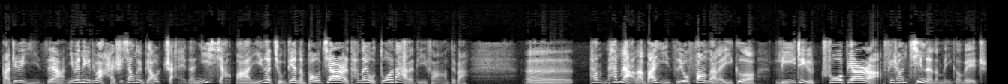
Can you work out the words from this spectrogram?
把这个椅子呀，因为那个地方还是相对比较窄的，你想嘛，一个酒店的包间儿，它能有多大的地方啊，对吧？呃，他们他们俩呢，把椅子又放在了一个离这个桌边儿啊非常近的那么一个位置。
